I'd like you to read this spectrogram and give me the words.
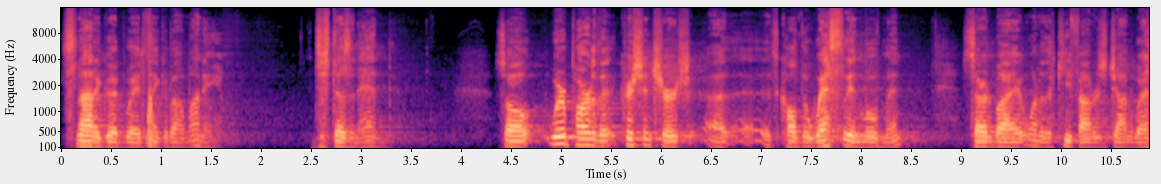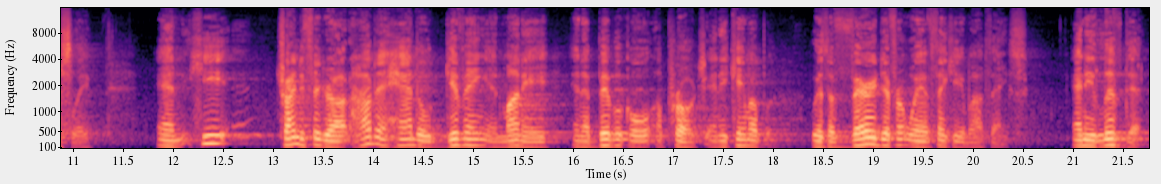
It's not a good way to think about money. It just doesn't end. So we're part of the Christian church. Uh, it's called the Wesleyan Movement started by one of the key founders, John Wesley. And he trying to figure out how to handle giving and money in a biblical approach. And he came up with a very different way of thinking about things. And he lived it.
